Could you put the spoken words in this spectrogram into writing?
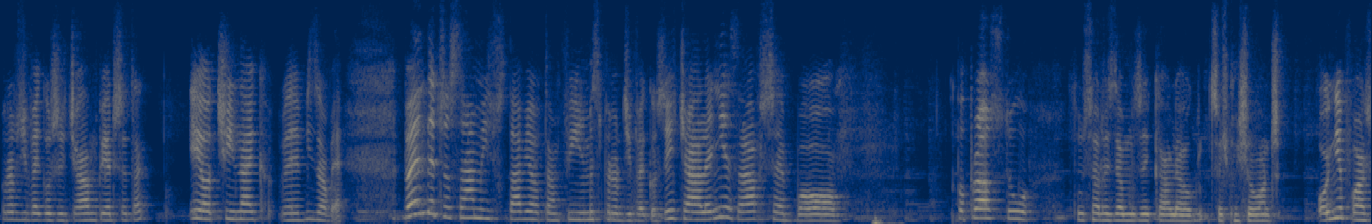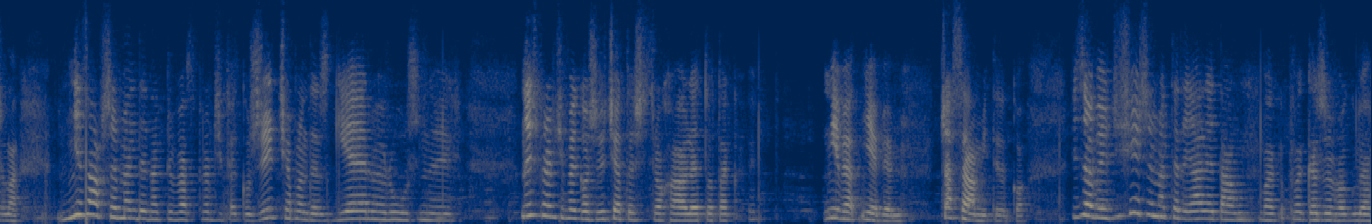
prawdziwego życia, pierwszy tak, i odcinek, y, widzowie, będę czasami wstawiał tam filmy z prawdziwego życia, ale nie zawsze, bo po prostu, tu sorry za muzykę, ale coś mi się łączy. O, nieważne. Nie zawsze będę nagrywać z prawdziwego życia, będę z gier różnych. No i z prawdziwego życia też trochę, ale to tak, nie, wi- nie wiem, czasami tylko. Widzowie, w dzisiejszym materiale tam pokażę w ogóle,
